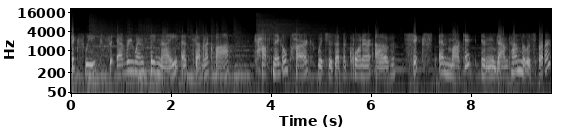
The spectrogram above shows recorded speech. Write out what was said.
six weeks every Wednesday night at 7 o'clock. Hufnagel Park, which is at the corner of 6th and Market in downtown Lewisburg.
